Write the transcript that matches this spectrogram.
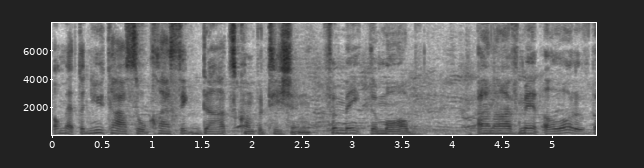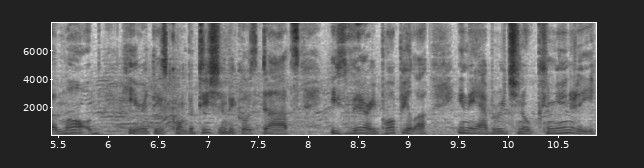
I'm at the Newcastle Classic Darts competition for Meet the Mob. And I've met a lot of the mob here at this competition because darts is very popular in the Aboriginal community.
